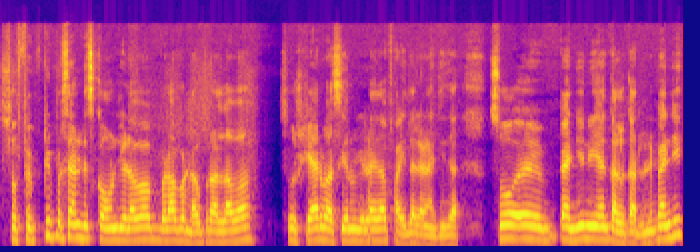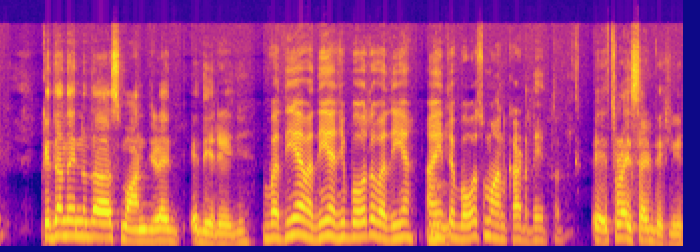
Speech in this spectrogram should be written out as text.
ਸੋ 50% ਡਿਸਕਾਊਂਟ ਜਿਹੜਾ ਵਾ ਬੜਾ ਵੱਡਾ ਉਪਰਾਲਾ ਵਾ। ਸੋ ਸ਼ਹਿਰ ਵਾਸੀਆਂ ਨੂੰ ਜਿਹੜਾ ਇਹਦਾ ਫਾਇਦਾ ਲੈਣਾ ਚਾਹੀਦਾ। ਸੋ ਅਹ, ਭੈਣ ਜੀ ਨੇ ਇਹ ਗੱਲ ਕਰ ਲੈਣੀ ਭੈਣ ਜੀ ਕਿਦਾਂ ਦਾ ਇਹਨਾਂ ਦਾ ਸਮਾਨ ਜਿਹੜਾ ਇਹ ਦੇ ਰਹੇ ਜੀ? ਵਧੀਆ ਵਧੀਆ ਜੀ ਬਹੁਤ ਵਧੀਆ। ਅਸੀਂ ਤੇ ਬਹੁਤ ਸਮਾਨ ਕੱਢਦੇ ਇੱਥੋਂ। ਇਹ ਥੋੜਾ ਇਸ ਸਾਈਡ ਦੇਖ ਲਈਏ।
